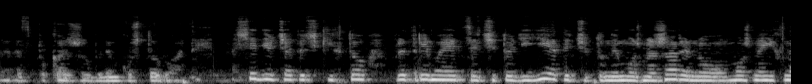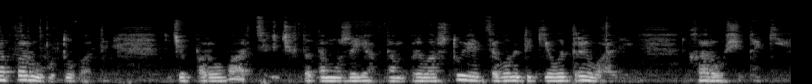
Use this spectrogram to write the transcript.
Зараз покажу, будемо куштувати. А ще, дівчаточки, хто притримується чи то дієти, чи то не можна жареного, можна їх на пару готувати. Чи в пароварці, чи хто там уже як там прилаштується, вони такі витривалі, хороші такі.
